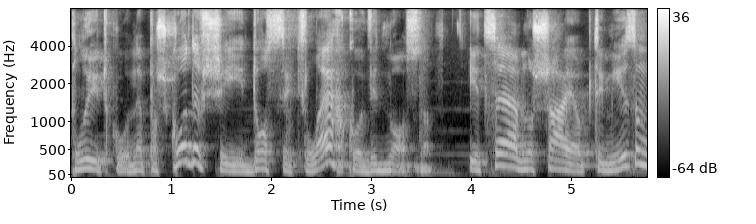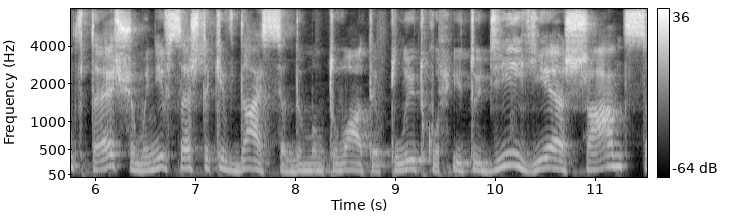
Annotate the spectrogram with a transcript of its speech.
плитку, не пошкодивши її досить легко відносно. І це внушає оптимізм в те, що мені все ж таки вдасться демонтувати плитку, і тоді є шанс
